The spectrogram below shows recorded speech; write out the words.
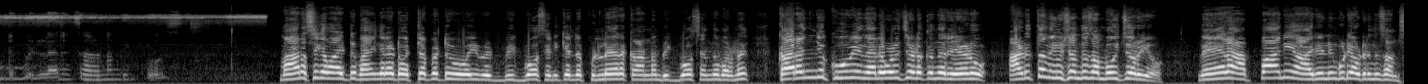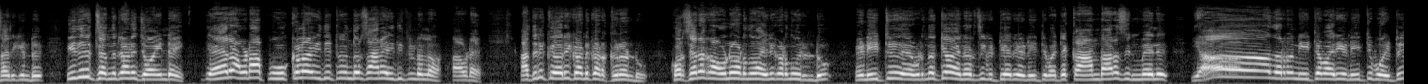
എന്റെ പിള്ളേരെ കാണണം ബിഗ് ബോസ് മാനസികമായിട്ട് ഭയങ്കരമായിട്ട് ഒറ്റപ്പെട്ടു പോയി ബിഗ് ബോസ് എനിക്ക് എന്റെ പിള്ളേരെ കാണണം ബിഗ് ബോസ് എന്ന് പറഞ്ഞ് കരഞ്ഞു കൂവി നിലവിളിച്ചു കിടക്കുന്ന രേണു. അടുത്ത നിമിഷം എന്ത് സംഭവിച്ചറിയോ നേരെ അപ്പാനി ആര്യനും കൂടി അവിടെ നിന്ന് സംസാരിക്കുന്നുണ്ട്. ഇതിൽ ചെന്നിട്ടാണ് ജോയിന്റ് ആയി നേരെ അവിടെ ആ പൂക്കളം എഴുതിയിട്ട് എന്തോ സാധനം എഴുതിയിട്ടുണ്ടല്ലോ അവിടെ. അതിൽ കയറി കണ്ട് കിടക്കുന്നുണ്ടു. കുറച്ചു നേരം കൗണ്ട് കിടന്നു അതിൽ കടന്നു ഉരുണ്ടു. എണീറ്റ് എവിടുന്നൊക്കെയോ എനർജി കിട്ടിയാൽ എണീറ്റ്. മറ്റേ കാന്താര സിനിമയിൽ യാതൊരു നീറ്റ വാരി എണീറ്റ് പോയിട്ട്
